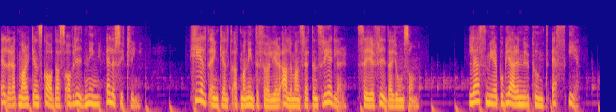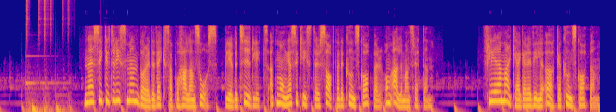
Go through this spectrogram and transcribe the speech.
eller att marken skadas av ridning eller cykling. Helt enkelt att man inte följer allemansrättens regler, säger Frida Jonsson. Läs mer på bjärenu.se. När cykelturismen började växa på Hallandsås blev det tydligt att många cyklister saknade kunskaper om allemansrätten. Flera markägare ville öka kunskapen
